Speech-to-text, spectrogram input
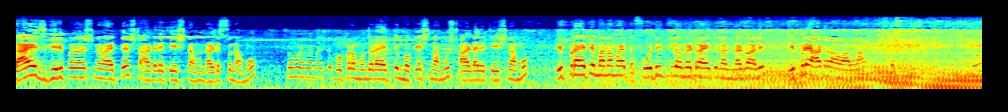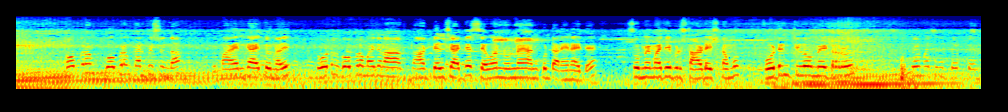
గాయస్ గిరి ప్రదర్శన అయితే స్టార్ట్ అయితే చేసినాము నడుస్తున్నాము. సో మేమైతే గోపురం ముందడ అయితే మొక్కేసినాము స్టార్ట్ అయితే చేసినాము. ఇప్పుడైతే మనం అయితే ఫోర్టీన్ కిలోమీటర్ అయితే నడవాలి. ఇప్పుడే ఆర్డర్ రావాలనా గోపురం గోపురం కనిపిస్తుందా? మా వెనక అయితే ఉన్నది. టోటల్ గోపురం అయితే నా నాకు తెలిసి అయితే సెవెన్ ఉన్నాయి అనుకుంటా నేనైతే. సో మేమైతే ఇప్పుడు స్టార్ట్ చేసినాము. ఫోర్టీన్ కిలోమీటర్ ఏమైతే చెప్తాను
